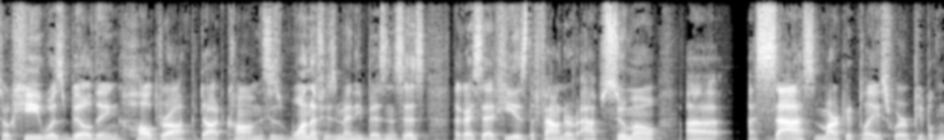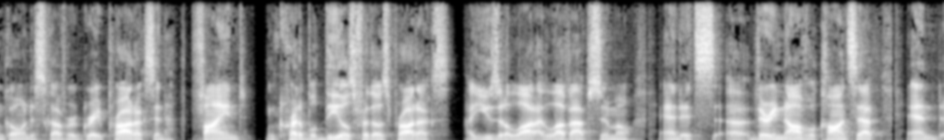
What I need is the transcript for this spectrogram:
So he was building Halldrop.com. This is one of his many businesses. Like I said, he is the founder of AppSumo, uh, a SaaS marketplace where people can go and discover great products and find incredible deals for those products. I use it a lot. I love AppSumo, and it's a very novel concept. And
